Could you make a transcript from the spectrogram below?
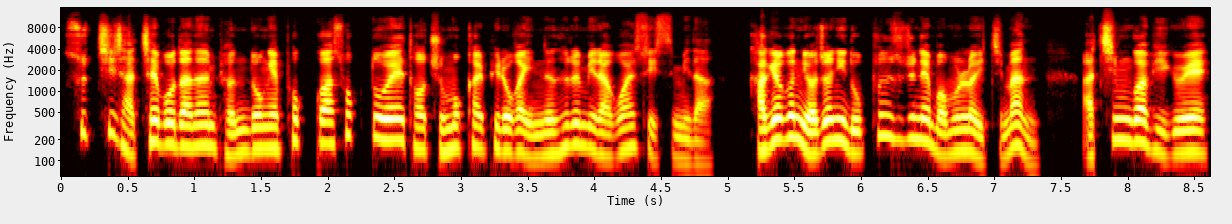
수치 자체보다는 변동의 폭과 속도에 더 주목할 필요가 있는 흐름이라고 할 수 있습니다. 가격은 여전히 높은 수준에 머물러 있지만 아침과 비교해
